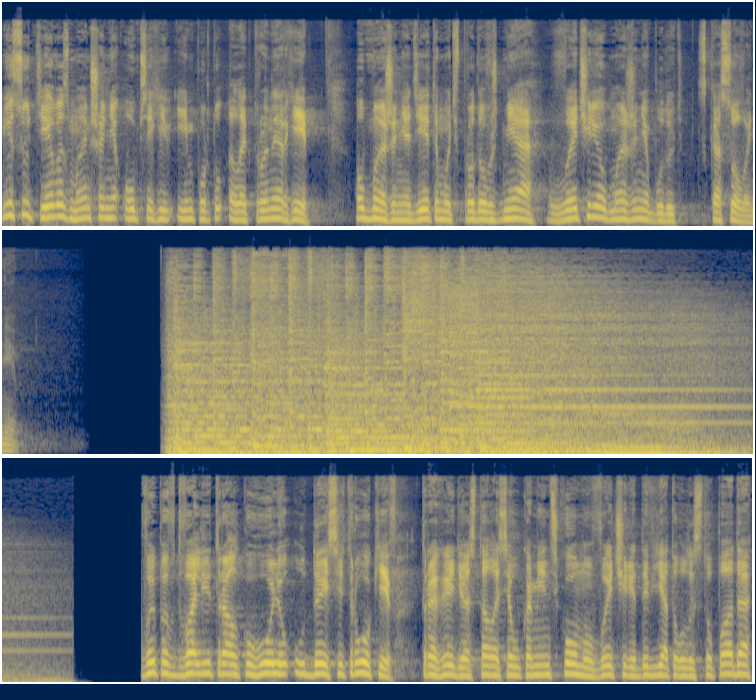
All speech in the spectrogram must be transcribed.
і суттєве зменшення обсягів імпорту електроенергії. Обмеження діятимуть впродовж дня. Ввечері обмеження будуть скасовані. Випив 2 літри алкоголю у 10 років. Трагедія сталася у Кам'янському. Ввечері 9 листопада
